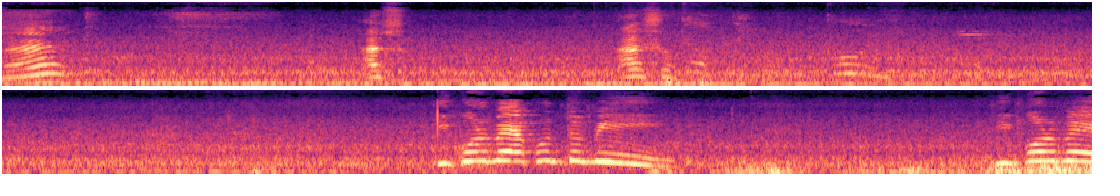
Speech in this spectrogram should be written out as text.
হ্যাঁ? আসো। আসো। কি করবে এখন তুমি? কি করবে?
